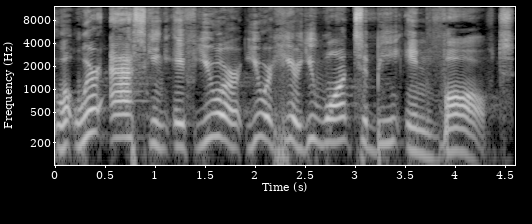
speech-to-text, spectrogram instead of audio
what we're asking, if you are you are here, you want to be involved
